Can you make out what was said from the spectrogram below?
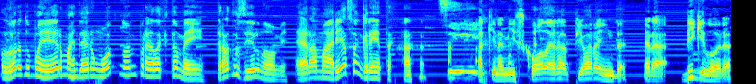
Loura do Banheiro, mas deram um outro nome pra ela aqui também. Traduziram o nome. Era Maria Sangrenta. Sim. Aqui na minha escola era pior ainda. Era Big Loura.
